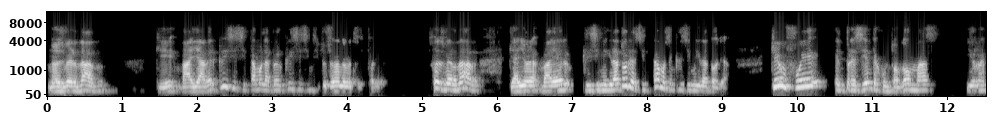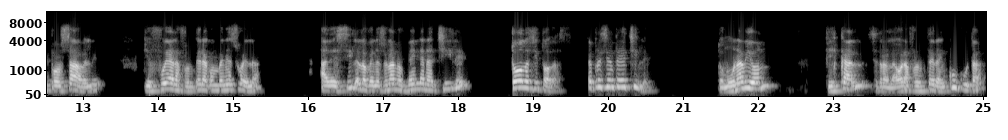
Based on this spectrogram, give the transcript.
No es verdad que vaya a haber crisis si estamos en la peor crisis institucional de nuestra historia. No es verdad que haya, va a haber crisis migratoria si estamos en crisis migratoria. ¿Quién fue el presidente junto a dos más irresponsable que fue a la frontera con Venezuela a decirle a los venezolanos vengan a Chile, todos y todas? El presidente de Chile. Tomó un avión fiscal, se trasladó a la frontera en Cúcuta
